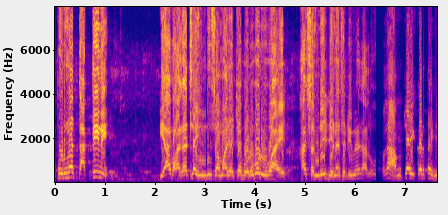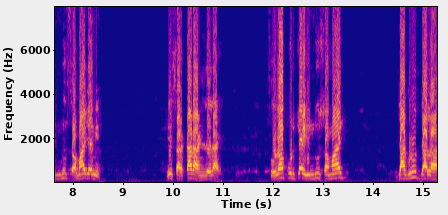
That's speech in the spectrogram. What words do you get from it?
पूर्ण ताकदीने या भागातल्या हिंदू समाजाच्या बरोबर उभा आहे हा संदेश देण्यासाठी मी आलो. बघा आमच्या इकडचा हिंदू समाजाने हे सरकार आणलेलं आहे. सोलापूरचा हिंदू समाज जागृत झाला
